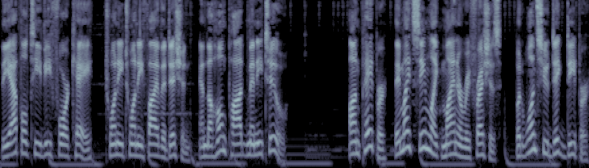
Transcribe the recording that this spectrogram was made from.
the Apple TV 4K 2025 edition and the HomePod Mini 2. On paper, they might seem like minor refreshes, but once you dig deeper,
